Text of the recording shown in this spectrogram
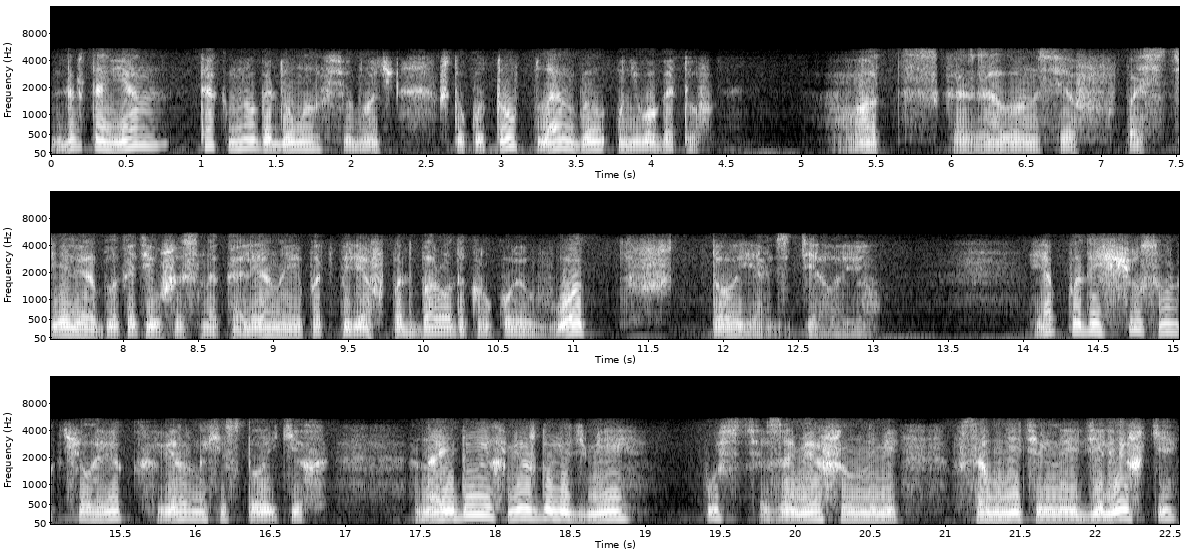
Д'Артаньян так много думал всю ночь, что к утру план был у него готов. «Вот», — сказал он, сев в постели, облокотившись на колено и подперев подбородок рукой, — «вот что я сделаю. Я подыщу сорок человек, верных и стойких, найду их между людьми, пусть замешанными в сомнительные делишки,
